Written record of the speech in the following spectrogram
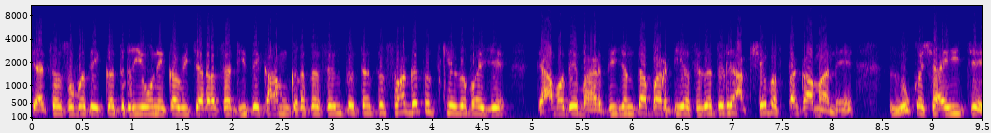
त्याच्यासोबत एकत्र येऊन एका विचारासाठी ते काम करत असेल तर त्याचं स्वागतच केलं पाहिजे. त्यामध्ये भारतीय जनता पार्टी असलं तरी आक्षेप असता कामा नये लोकशाहीचे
